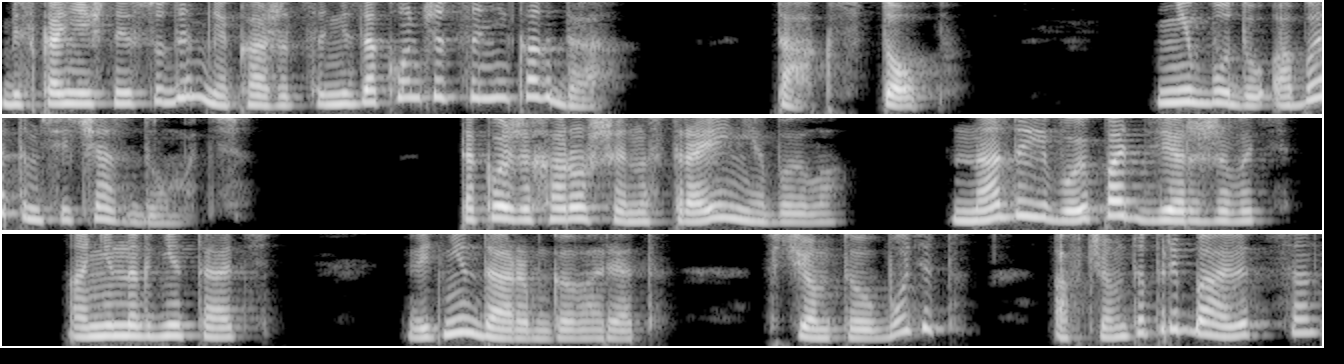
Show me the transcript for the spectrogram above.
Бесконечные суды, мне кажется, не закончатся никогда. Так, стоп. Не буду об этом сейчас думать. Такое же хорошее настроение было. Надо его и поддерживать а не нагнетать. Ведь недаром говорят, в чем-то убудет, а в чем-то прибавится.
